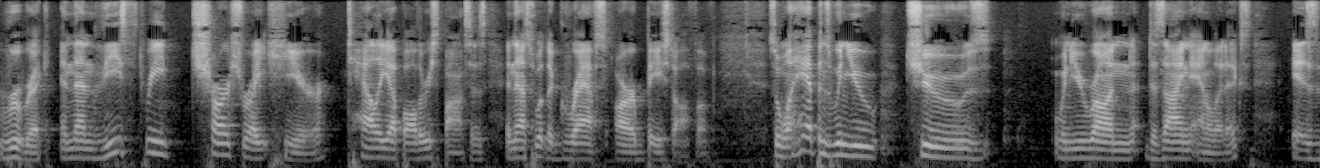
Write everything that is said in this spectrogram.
rubric, and then these three charts right here tally up all the responses, and that's what the graphs are based off of. So what happens when you choose, when you run design analytics, is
